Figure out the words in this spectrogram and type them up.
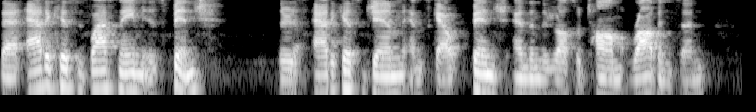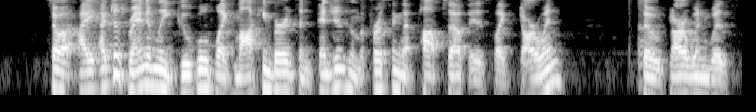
that Atticus's last name is Finch. There's Atticus, Jem, and Scout Finch, and then there's also Tom Robinson. So I, I just randomly Googled like mockingbirds and finches, and the first thing that pops up is like Darwin. So Darwin was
